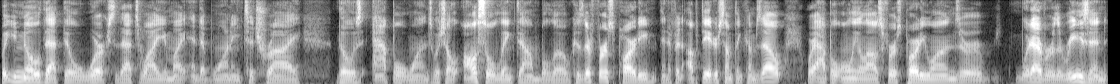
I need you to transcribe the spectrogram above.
but you know that they'll work. So that's why you might end up wanting to try those Apple ones, which I'll also link down below because they're first party. And if an update or something comes out where Apple only allows first party ones or whatever the reason,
